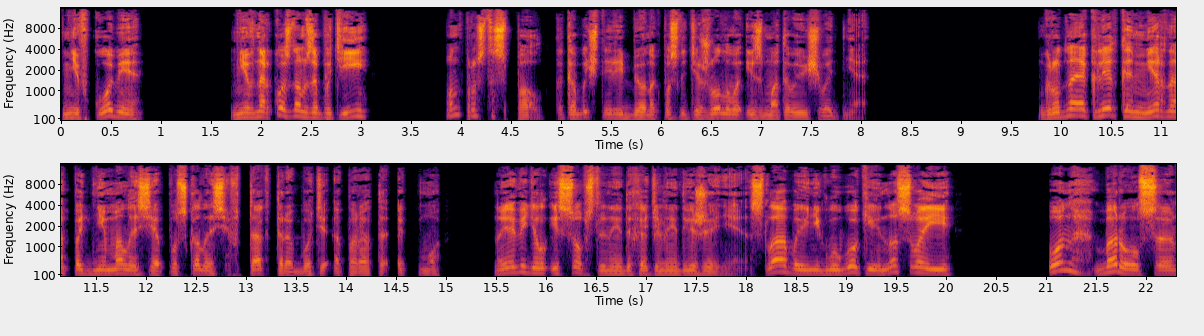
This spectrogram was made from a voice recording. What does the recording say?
Не в коме, не в наркозном забытии, он просто спал, как обычный ребенок после тяжелого изматывающего дня. Грудная клетка мерно поднималась и опускалась в такт работе аппарата ЭКМО. Но я видел и собственные дыхательные движения, слабые, неглубокие, но свои. Он боролся,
